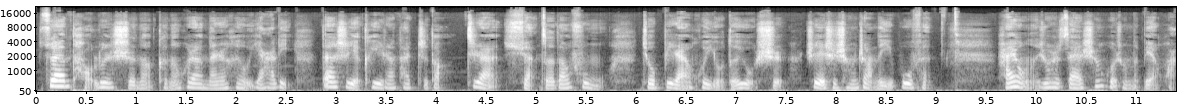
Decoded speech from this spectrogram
虽然讨论时呢可能会让男人很有压力，但是也可以让他知道。既然选择当父母，就必然会有得有失，这也是成长的一部分。还有呢，就是在生活中的变化，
